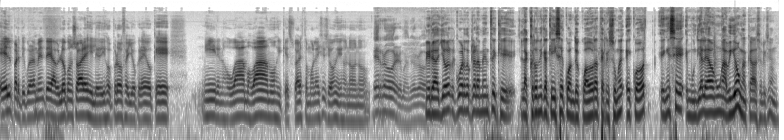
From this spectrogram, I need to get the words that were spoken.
él particularmente habló con Suárez y le dijo, profe, yo creo que, miren, nos jugamos, vamos, y que Suárez tomó la decisión y dijo, no, no. Error, hermano, error. Mira, yo recuerdo claramente que la crónica que hice cuando Ecuador aterrizó. en Ecuador, en ese mundial le daban un avión a cada selección.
